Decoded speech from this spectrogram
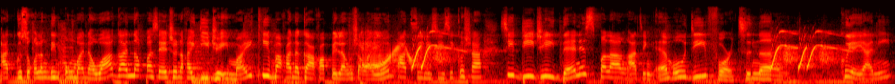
At gusto ko lang din pong manawagan na pasensya na kay DJ Mikey. Baka nagkakape lang siya ngayon at sinisisi ko siya. Si DJ Dennis pala ang ating MOD for tonight. Kuya Yani?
